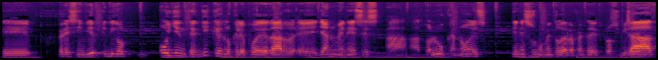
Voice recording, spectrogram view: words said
eh, prescindir. Digo, hoy entendí qué es lo que le puede dar eh, Jan Meneses a, a Toluca, ¿no? Es, tiene esos momentos de repente de explosividad,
